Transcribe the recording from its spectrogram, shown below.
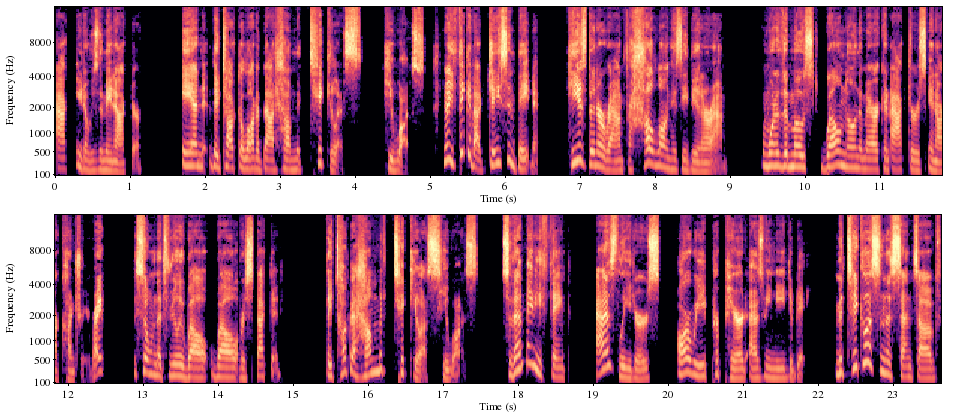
act, you know, he's the main actor. And they talked a lot about how meticulous he was. Now you think about Jason Bateman. He has been around for how long has he been around? One of the most well-known American actors in our country, right? Someone that's really well, well respected. They talked about how meticulous he was. So that made me think, as leaders, are we prepared as we need to be? Meticulous in the sense of,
